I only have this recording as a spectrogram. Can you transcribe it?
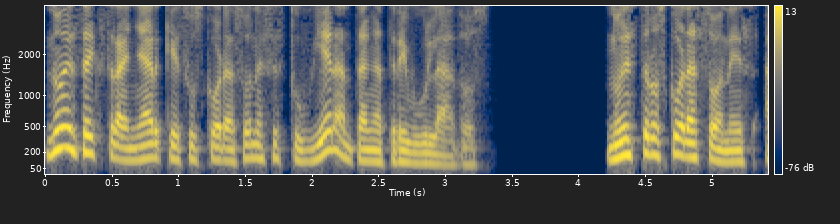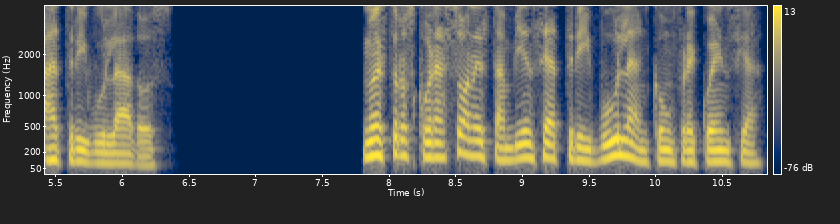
No es de extrañar que sus corazones estuvieran tan atribulados. Nuestros corazones atribulados. Nuestros corazones también se atribulan con frecuencia.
